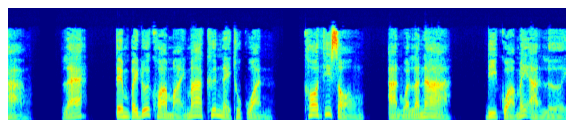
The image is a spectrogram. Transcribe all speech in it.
ทาง และเต็มไปด้วยความหมายมากขึ้นในทุกวัน ข้อที่สองอ่านวันละหน้า ดีกว่าไม่อ่านเลย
